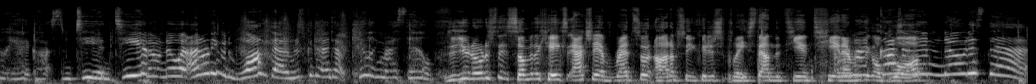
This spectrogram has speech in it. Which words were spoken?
okay, I got some TNT. I don't know what. I don't even want that. I'm just gonna end up killing myself. Did you notice that some of the cakes actually have redstone on them so you could just place down the TNT and oh everything my will blow I didn't notice that.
